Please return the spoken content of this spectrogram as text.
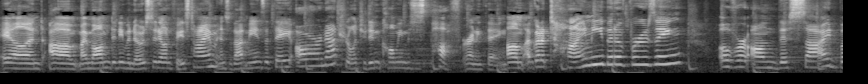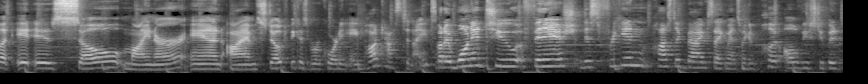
and um, my mom didn't even notice it on FaceTime and so that means that they are natural and she didn't call me Mrs. Puff or anything. Um, I've got a tiny bit of bruising over on this side, but it is so minor and I'm stoked because we're recording a podcast tonight. But I wanted to finish this freaking plastic bag segment so I can put all of these stupid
